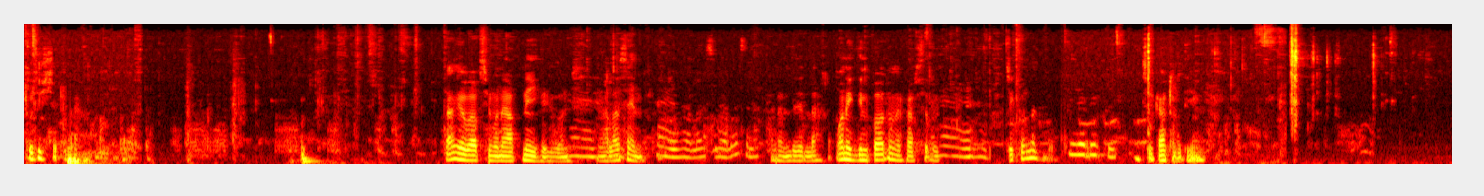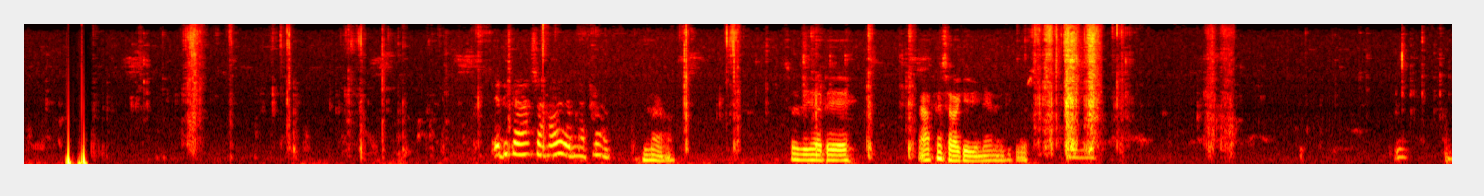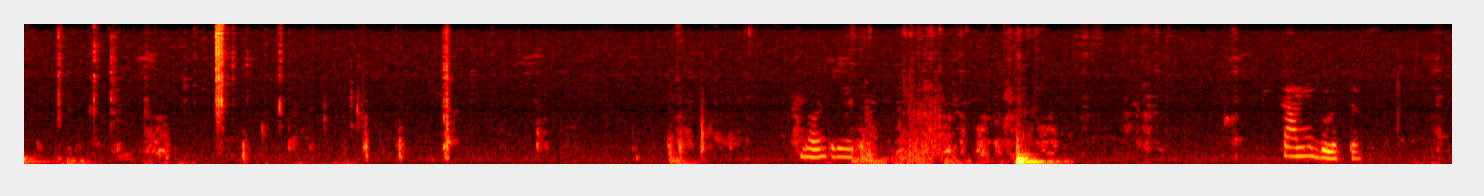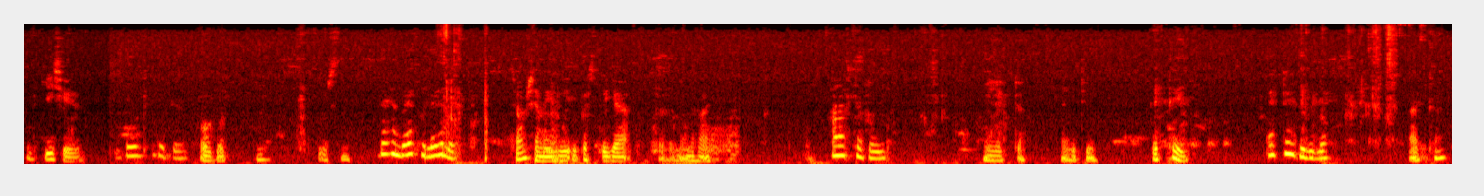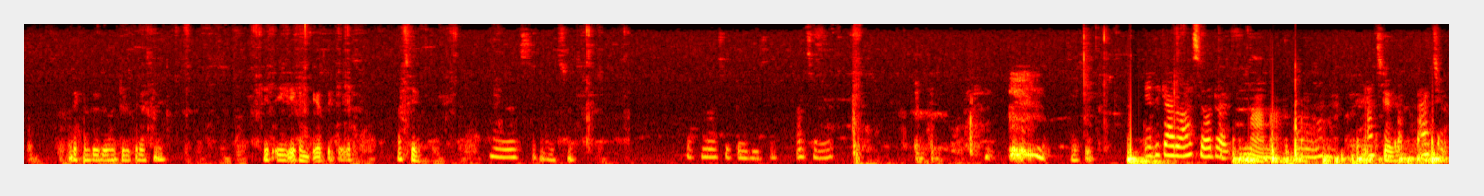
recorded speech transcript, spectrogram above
পঁচিশশো টাকা তাকে ভাবছি মানে আপনিই খাইবেন ভালো আছেন হ্যাঁ ভালো আছে ভালো আছে না আলহামদুলিল্লাহ অনেকদিন পর মনে পারছে হ্যাঁ হ্যাঁ চেক করলে তো ঠিক আছে দেখি আচ্ছা কাঠা দিয়ে এদিকে আসা হয় এমনি আপনার না সৌদি ঘাটে আপনি ছাড়া কেউ নেন এদিকে কানের দুলটা কিসের? গোল্ড দিতে ও গো- দেখেন ভাই খুলে গেল। সমস্যা নেই এই পাশ থেকে মনে হয়। আর একটা কই এই একটা নেগেটিভ একটাই? একটাই তো দিল আচ্ছা দেখুন দুটো মিনিটের ভিতরে আছে। এখান থেকে ঠিক আছে। আছে? হ্যাঁ আছে। আচ্ছা। আপনার আছে তো আচ্ছা এদিকে আরও আছে অর্ডার না না। আচ্ছা আচ্ছা।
